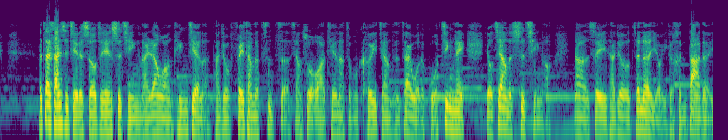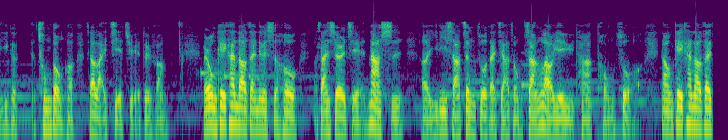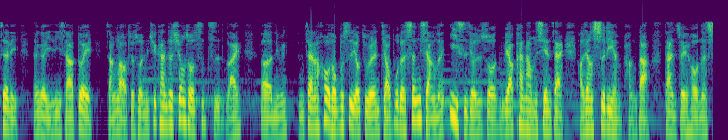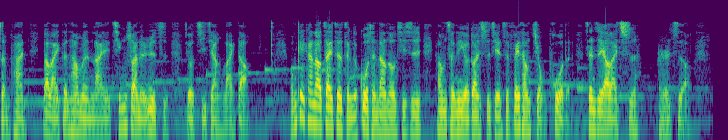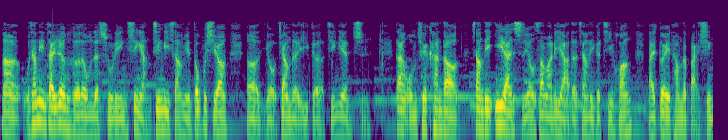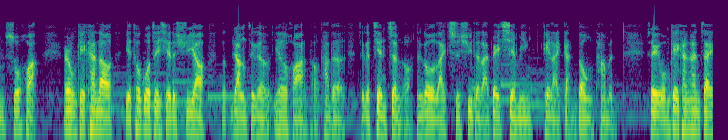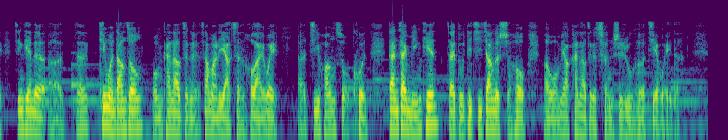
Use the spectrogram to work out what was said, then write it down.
而在三十节的时候，这件事情来让王听见了，他就非常的自责，想说：哇，天哪，怎么可以这样子，在我的国境内有这样的事情啊？那所以他就真的有一个很大的一个冲动哈，就要来解决对方。而我们可以看到，在那个时候三十二节，那时呃，伊丽莎正坐在家中，长老也与他同坐。那我们可以看到，在这里那个伊丽莎对。长老就说：“你去看这凶手是指来，呃，你们你在那后头不是有主人脚步的声响呢？意思就是说，你不要看他们现在好像势力很庞大，但最后呢，审判要来跟他们来清算的日子就即将来到。我们可以看到，在这整个过程当中，其实他们曾经有段时间是非常窘迫的，甚至要来吃儿子哦。”那我相信，在任何的我们的属灵信仰经历上面，都不希望呃有这样的一个经验值，但我们却看到上帝依然使用撒玛利亚的这样的一个饥荒来对他们的百姓说话，而我们可以看到，也透过这些的需要，让这个耶和华哦他的这个见证哦，能够来持续的来被显明，可以来感动他们。所以我们可以看看，在今天的呃的经文当中，我们看到整个撒玛利亚城后来为呃饥荒所困，但在明天在读第七章的时候，呃我们要看到这个城是如何解围的。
